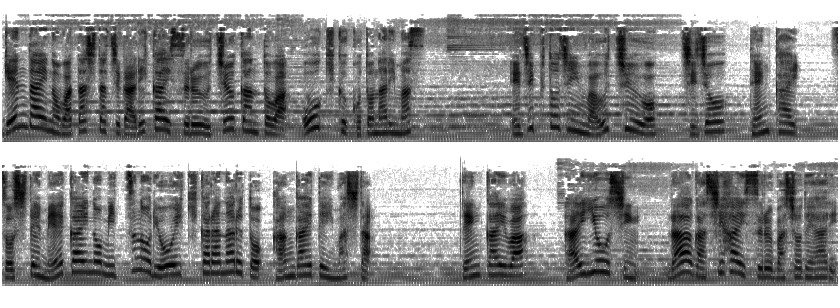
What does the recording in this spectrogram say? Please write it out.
現代の私たちが理解する宇宙観とは大きく異なります。エジプト人は宇宙を地上、天界、そして冥界の3つの領域からなると考えていました。天界は太陽神、ラーが支配する場所であり、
